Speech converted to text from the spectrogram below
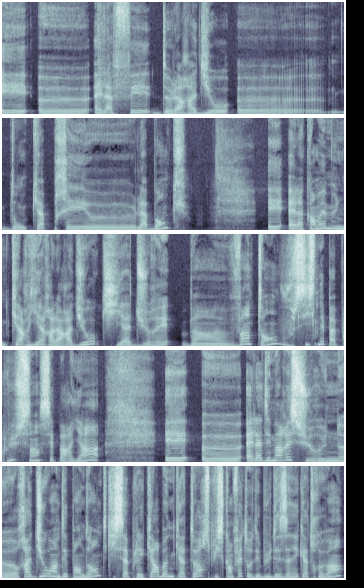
Et euh, elle a fait de la radio euh, donc après la banque. Et elle a quand même une carrière à la radio qui a duré ben, 20 ans, si ce n'est pas plus, hein, c'est pas rien. Et euh, elle a démarré sur une radio indépendante qui s'appelait Carbone 14, puisqu'en fait, au début des années 80,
